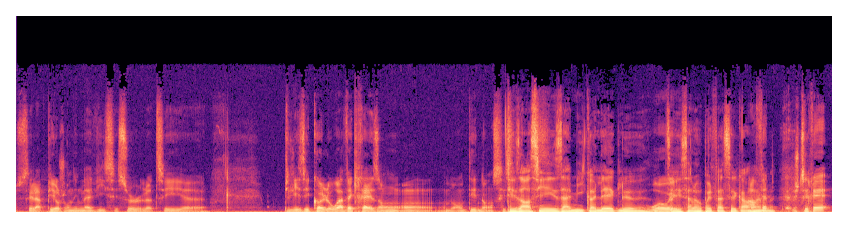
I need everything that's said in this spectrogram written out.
c'est la pire journée de ma vie, c'est sûr, là, tu sais. euh, puis les écolos, avec raison, ont, ont dénoncé ça. Tes anciens amis, collègues, là, Ouais, ça doit pas être facile quand En même. fait, je dirais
